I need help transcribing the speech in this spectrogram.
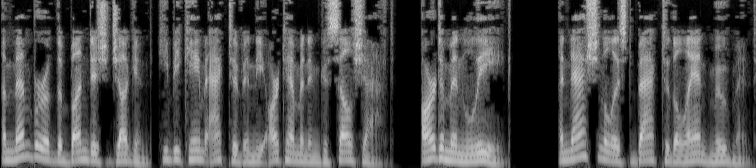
A member of the Bündische Jugend, he became active in the Artamanengesellschaft Artaman League, a nationalist back to the land movement.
